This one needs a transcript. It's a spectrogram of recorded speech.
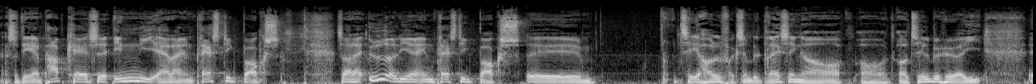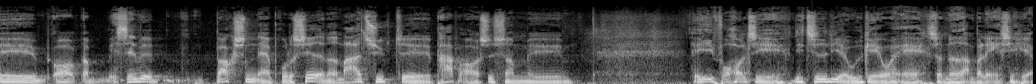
Altså det er en papkasse, indeni er der en plastikboks, så er der yderligere en plastikboks, øh, til at holde for eksempel dressinger og, og, og tilbehør i. Øh, og, og selve boksen er produceret af noget meget tykt øh, pap også, som øh, i forhold til de tidligere udgaver af sådan noget emballage her.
